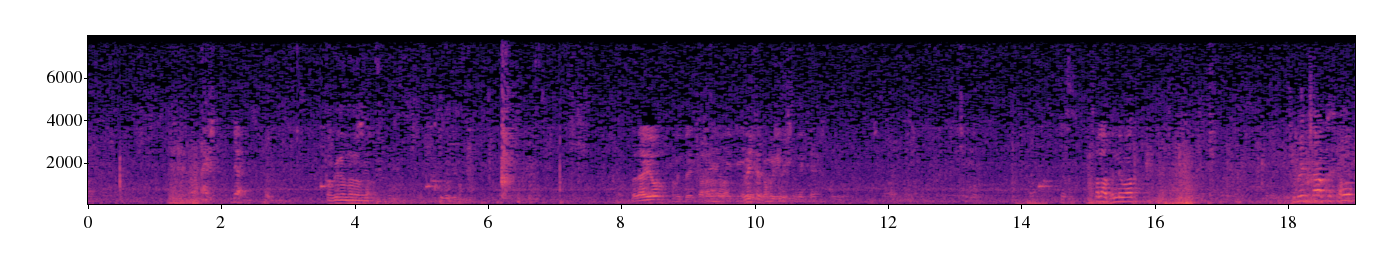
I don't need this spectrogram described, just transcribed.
हो भाई चला धन्यवाद शुभेच्छा खूप खूप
